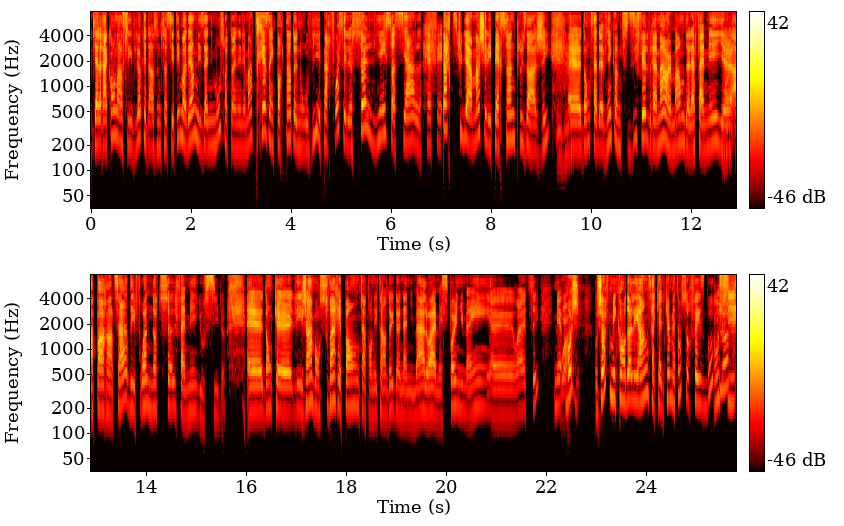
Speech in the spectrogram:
Puis elle raconte dans ce livre-là que dans une société moderne, les animaux sont un élément très important de nos vies et parfois c'est le seul lien social, particulièrement chez les personnes plus âgées. Mhm. Euh, donc ça devient, comme tu dis, Phil, vraiment un membre de la famille euh, à part entière. Des fois, notre seule famille aussi. là. Euh, donc euh, les gens vont souvent répondre quand on est en deuil d'un animal, ouais, mais c'est pas un humain, euh, ouais, tu sais. Mais Ouais. moi, j'offre mes condoléances à quelqu'un, mettons, sur Facebook, Moi là, aussi.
